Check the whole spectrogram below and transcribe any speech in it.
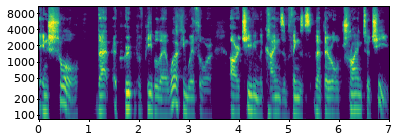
ensure that a group of people they're working with or are achieving the kinds of things that they're all trying to achieve?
